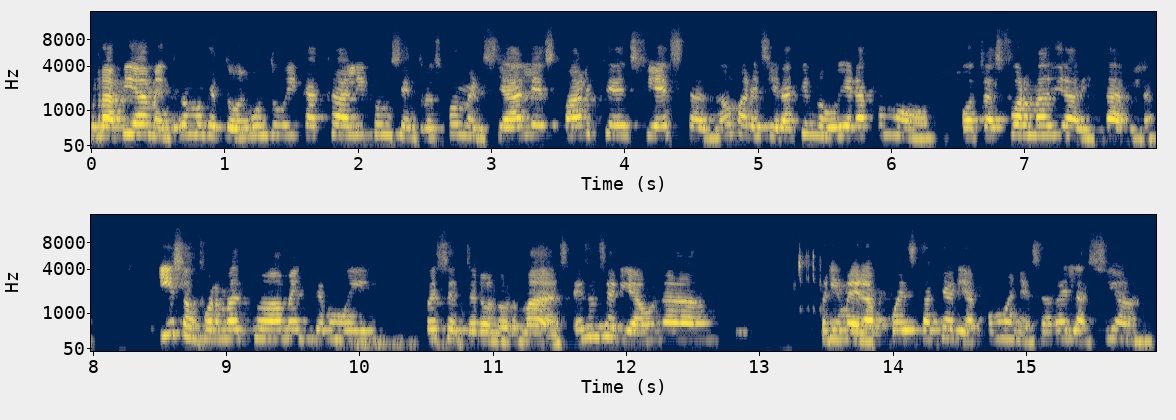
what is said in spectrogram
rápidamente como que todo el mundo ubica Cali con centros comerciales, parques, fiestas, ¿no? Pareciera que no hubiera como otras formas de habitarla. Y son formas nuevamente muy, pues, heteronormadas. Esa sería una, primera apuesta que haría como en esa relación.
